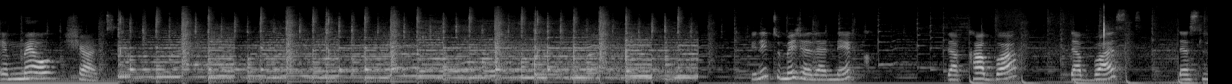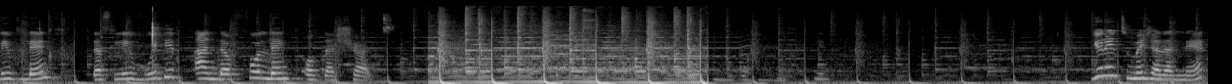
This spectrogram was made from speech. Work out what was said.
a male shirt. You need to measure the neck, the cover, the bust, the sleeve length, the sleeve width, and the full length of the shirt. You need to measure the neck.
